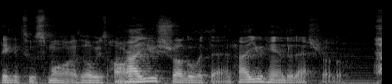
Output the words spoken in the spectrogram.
thinking too small? It's always hard. How you struggle with that? How you handle that struggle?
